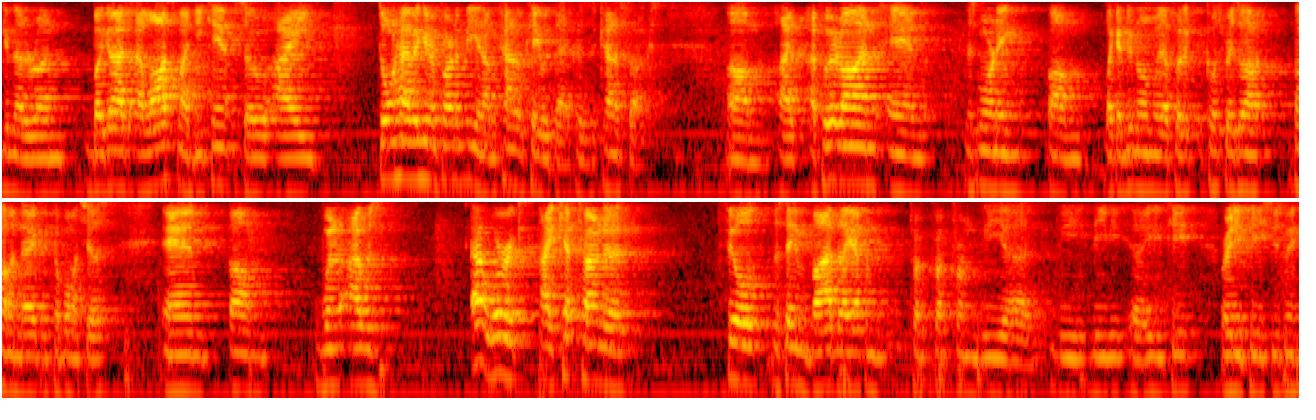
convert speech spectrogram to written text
giving that a run. But guys, I lost my decant, so I don't have it here in front of me, and I'm kind of okay with that because it kind of sucks. Um, I, I put it on, and this morning, um, like I do normally, I put a couple sprays on behind my neck and a couple on my chest. And um, when I was at work, I kept trying to feel the same vibe that I got from from, from, from the uh, the the uh, EDT or ADP, excuse me.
